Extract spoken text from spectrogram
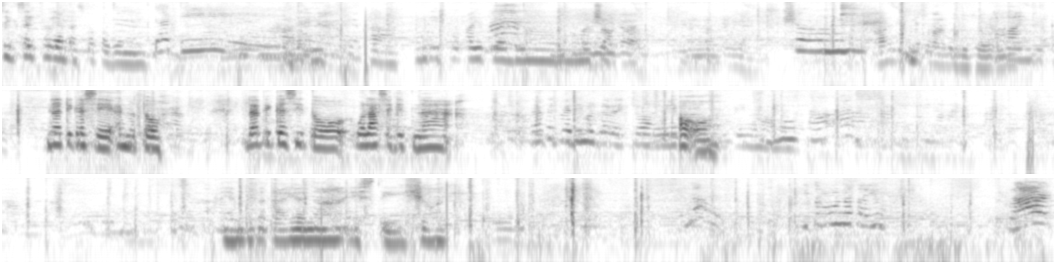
Pasigsag po yan, tapos kapag ganyan. Daddy, Ah, hindi po kayo pwedeng mag-shortcut. hindi po. Dati kasi, ano to? Dati kasi to, wala sa gitna. Dati pwede mag-diretso. Oo. Ayan pa na tayo na station. Dito muna tayo. Clark!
